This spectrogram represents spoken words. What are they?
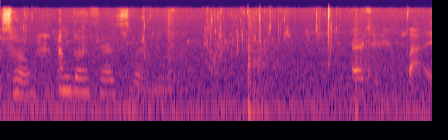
so, I'm going for a swim. Okay, bye.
